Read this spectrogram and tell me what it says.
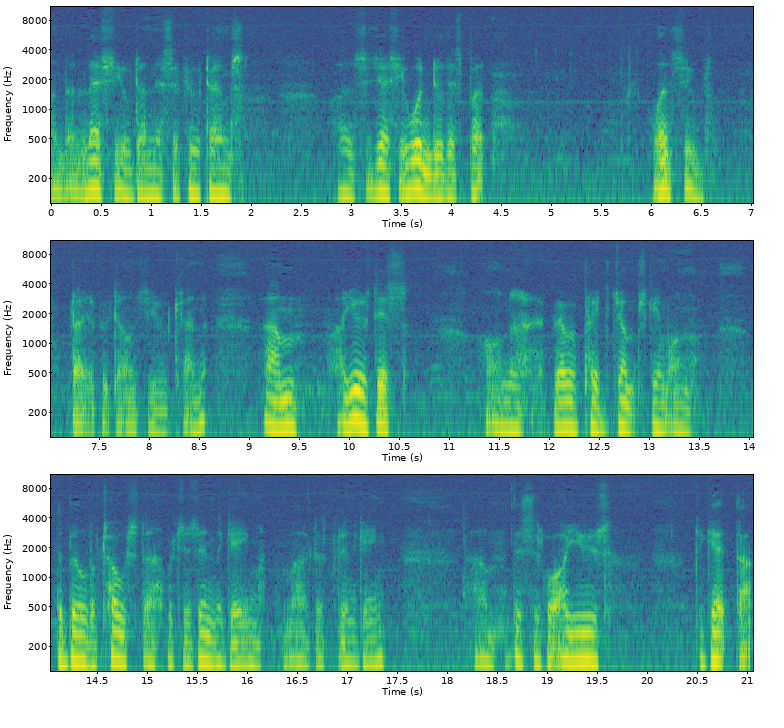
and unless you've done this a few times I suggest you wouldn't do this but once you've done it a few times you can. Um, I use this on uh, if you ever played the jumps game on the build of Towcester which is in the game Mark just put in the game um, this is what I use to get that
